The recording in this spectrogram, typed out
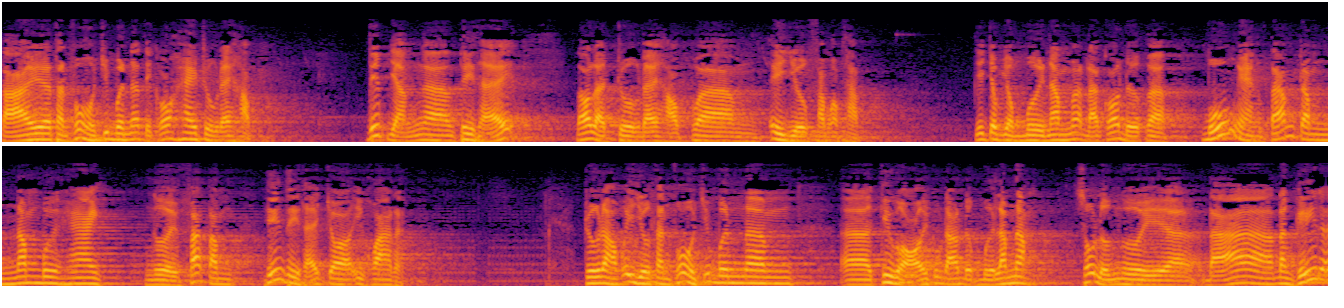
Tại ờ, thành phố Hồ Chí Minh đó, thì có hai trường đại học tiếp nhận ờ, thi thể. Đó là trường đại học ờ, y dược Phạm Ngọc Thạch. Chỉ trong vòng 10 năm đã có được 4.852 người phát tâm hiến thi thể cho y khoa rồi. Trường đại học y dược thành phố Hồ Chí Minh kêu gọi cũng đã được 15 năm. Số lượng người đã đăng ký đó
